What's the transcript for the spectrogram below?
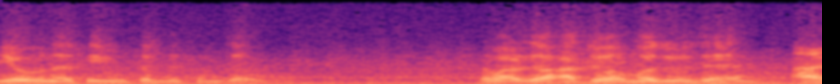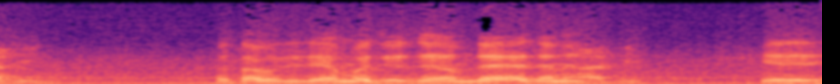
એવું નથી હું તમને સમજાવું. તમારે જો સાચું સમજવું છે? હાજી. અત્યાર સુધી જે સમજ્યું છે સમજાયા છે ને એ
